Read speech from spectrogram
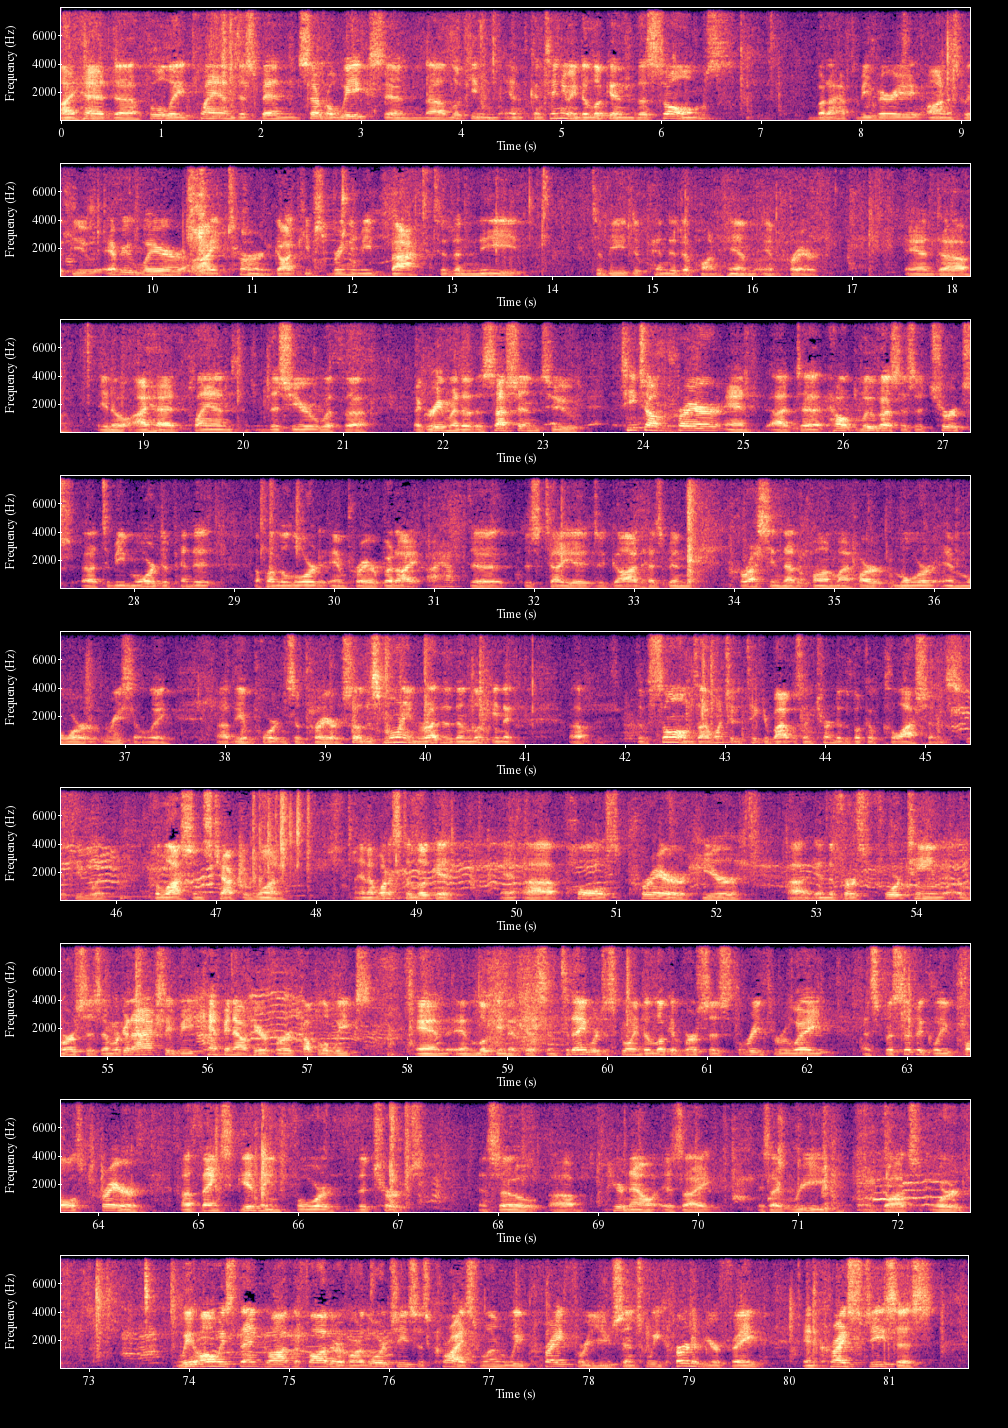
I had uh, fully planned to spend several weeks in uh, looking and continuing to look in the Psalms, but I have to be very honest with you. Everywhere I turn, God keeps bringing me back to the need to be dependent upon Him in prayer. And, uh, you know, I had planned this year with the agreement of the session to teach on prayer and uh, to help move us as a church uh, to be more dependent upon the Lord in prayer. But I, I have to just tell you, God has been pressing that upon my heart more and more recently, uh, the importance of prayer. So this morning, rather than looking at uh, the Psalms, I want you to take your Bibles and turn to the book of Colossians, if you would. Colossians chapter 1. And I want us to look at uh, Paul's prayer here uh, in the first 14 verses. And we're going to actually be camping out here for a couple of weeks and, and looking at this. And today we're just going to look at verses 3 through 8, and specifically Paul's prayer of thanksgiving for the church. And so uh, here now as I, as I read God's word. We always thank God the Father of our Lord Jesus Christ when we pray for you, since we heard of your faith in Christ Jesus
